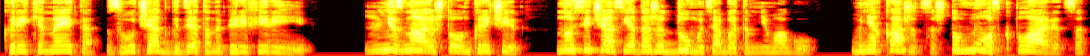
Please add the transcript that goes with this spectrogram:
Крики Нейта звучат где-то на периферии. Не знаю, что он кричит, но сейчас я даже думать об этом не могу. Мне кажется, что мозг плавится.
